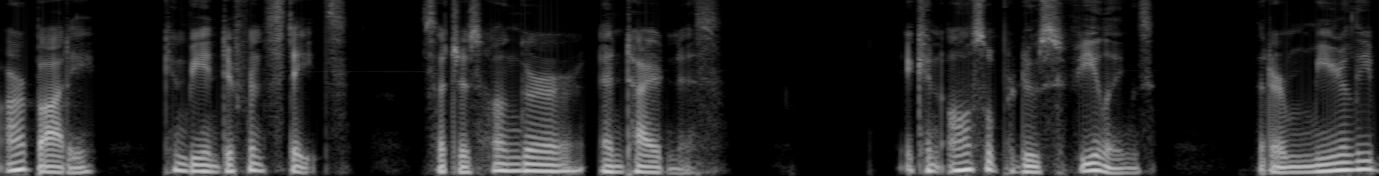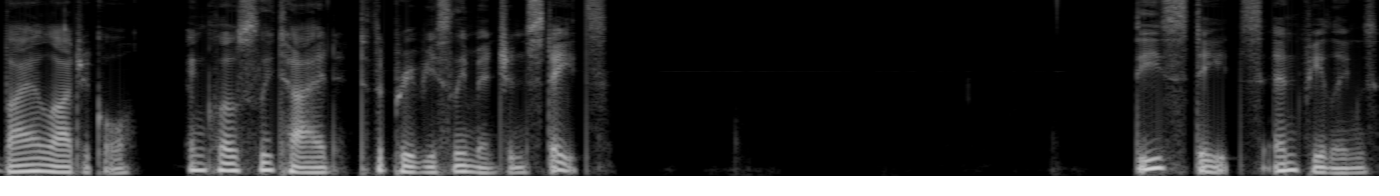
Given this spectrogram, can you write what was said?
Our body can be in different states, such as hunger and tiredness. It can also produce feelings that are merely biological and closely tied to the previously mentioned states. These states and feelings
